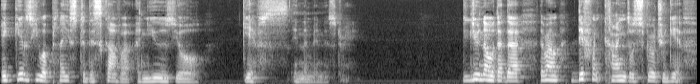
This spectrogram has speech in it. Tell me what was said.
it gives you a place to discover and use your gifts in the ministry. You know that there, there are different kinds of spiritual gift,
